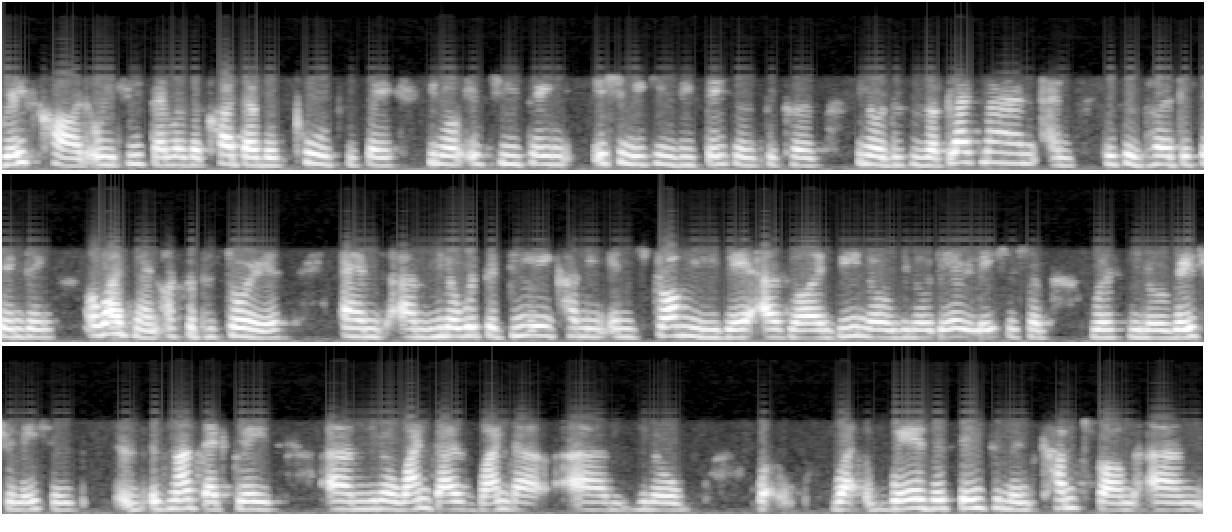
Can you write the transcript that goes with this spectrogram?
race card, or at least that was a card that was pulled to say, you know, is she saying, is she making these statements because, you know, this is a black man and this is her defending a white man, Oscar Pistorius. And, um, you know, with the DA coming in strongly there as well, and we know, you know, their relationship with, you know, race relations is, is not that great. Um, you know, one does wonder, um, you know, what, what, where the sentiment comes from, um,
